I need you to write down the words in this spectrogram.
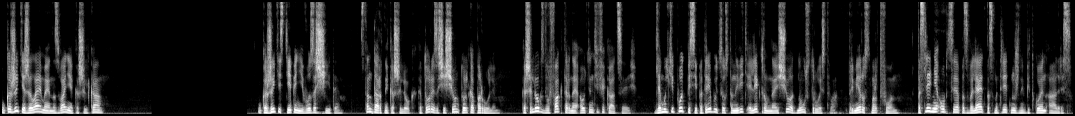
Укажите желаемое название кошелька. Укажите степень его защиты. Стандартный кошелек, который защищен только паролем. Кошелек с двухфакторной аутентификацией. Для мультиподписи потребуется установить Electrum на еще одно устройство, к примеру смартфон. Последняя опция позволяет посмотреть нужный биткоин адрес.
